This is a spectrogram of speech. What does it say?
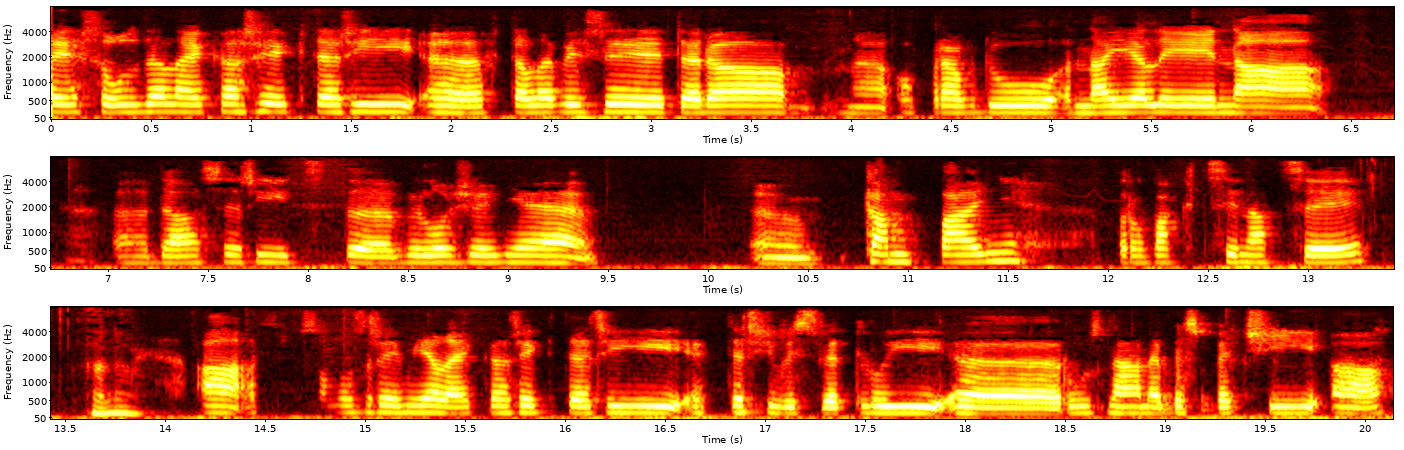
jsou zde lékaři, kteří v televizi teda opravdu najeli na, dá se říct, vyloženě kampaň pro vakcinaci ano. A samozřejmě lékaři, kteří, kteří vysvětlují e, různá nebezpečí a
